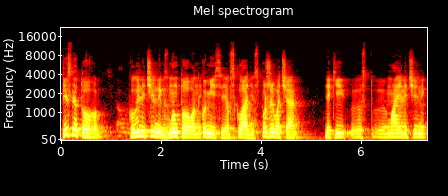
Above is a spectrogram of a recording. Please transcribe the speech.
Після того, коли лічильник змонтований, комісія в складі споживача, який е, е, має лічильник,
